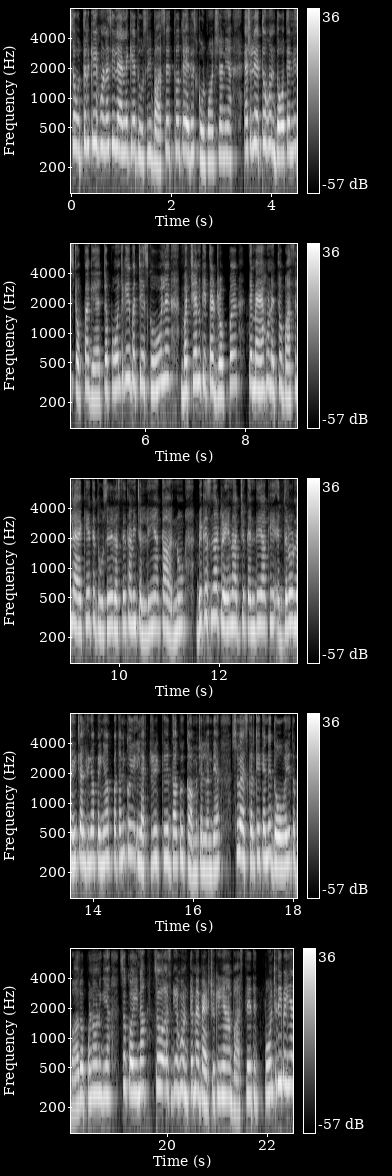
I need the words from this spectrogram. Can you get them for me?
ਸੋ ਉਤਰ ਕੇ ਹੁਣ ਅਸੀਂ ਲੈਣ ਲੱਗੇ ਹਾਂ ਦੂਸਰੀ ਬੱਸ ਇੱਥੋਂ ਤੇ ਇਹਦੇ ਸਕੂਲ ਪਹੁੰਚ ਜਾਣੀ ਆ ਐਕਚੁਅਲੀ ਇੱਥੋਂ ਹੁਣ ਦੋ ਤਿੰਨ ਹੀ ਸਟਾਪ ਹੈਗੇ ਆ। ਤੇ ਪਹੁੰਚ ਗਏ ਬੱਚੇ ਸਕੂਲ ਬੱਚਿਆਂ ਨੂੰ ਕੀਤਾ ਡ੍ਰੌਪ ਤੇ ਮੈਂ ਹੁਣ ਇੱਥੋਂ ਬੱਸ ਲੈ ਕੇ ਤੇ ਦੂਸਰੇ ਰਸਤੇ ਥਾਣੀ ਚੱਲੀ ਆ ਘਰ ਨੂੰ। ਬਿਕਾਜ਼ ਨਾ ਟ੍ਰੇਨ ਅੱਜ ਕਹਿੰਦੇ ਆ ਕਿ ਇੱਧਰੋਂ ਨਹੀਂ ਚੱਲਦੀਆਂ ਪਈਆਂ। ਪਤਾ ਨਹੀਂ ਕੋਈ ਇਲੈਕਟ੍ਰਿਕ ਦਾ ਕੋਈ ਕੰਮ ਚੱਲਣ ਦਿਆ। ਸੋ ਇਸ ਕਰਕੇ ਕਹਿੰਦੇ 2 ਵਜੇ ਤੋਂ ਬਾਅਦ ਓਪਨ ਹੋਣਗੀਆਂ। ਸੋ ਕੋਈ ਨਾ। ਸੋ ਅਸੀਂ ਹੁਣ ਤੇ ਮੈਂ ਬੈਠ ਚੁੱਕੀ ਹਾਂ ਬੱਸ ਤੇ ਤੇ ਪਹੁੰਚਦੀ ਪਈ ਹਾਂ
